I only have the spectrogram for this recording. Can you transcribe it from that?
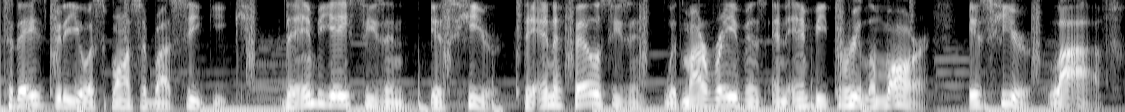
Today's video is sponsored by SeatGeek. The NBA season is here. The NFL season with my Ravens and MV3 Lamar is here live.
